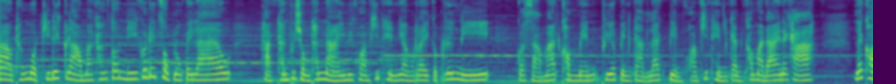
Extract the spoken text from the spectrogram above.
ราวทั้งหมดที่ได้กล่าวมาข้างต้นนี้ก็ได้จบลงไปแล้ว หากท่านผู้ชมท่านไหนมีความคิดเห็นอย่างไรกับเรื่องนี้ ก็สามารถคอมเมนต์เพื่อเป็นการแลกเปลี่ยนความคิดเห็นกันเข้ามาได้นะคะ และขอ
